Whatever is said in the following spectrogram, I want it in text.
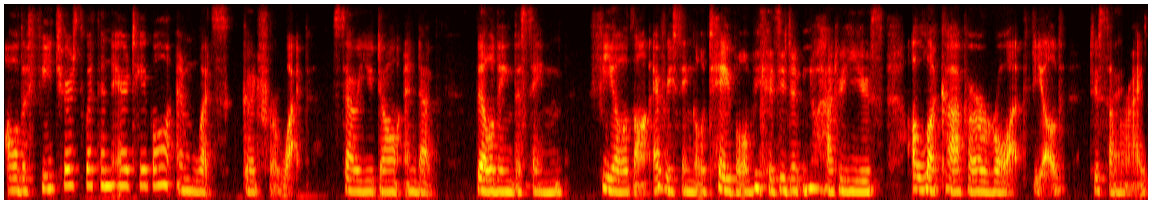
all the features within Airtable and what's good for what. So you don't end up building the same fields on every single table because you didn't know how to use a lookup or a rollup field to summarize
